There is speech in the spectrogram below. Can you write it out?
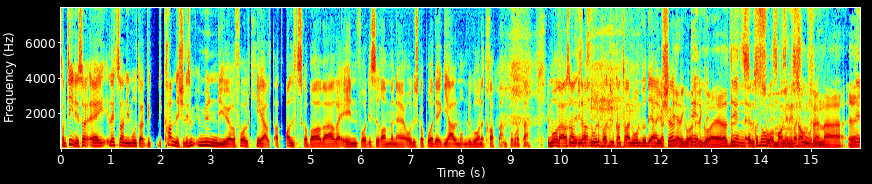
Samtidig så er jeg litt sånn imot at vi, vi kan ikke liksom umyndiggjøre folk helt, at alt skal bare være innenfor disse rammene, og du skal på deg hjelm om du går ned trappen, på en måte. Det må være sånn at vi må stole på at du kan ta noen vurderinger sjøl. det er jo ikke det det går. Det det Din- går så, så mange i samfunnet eh,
